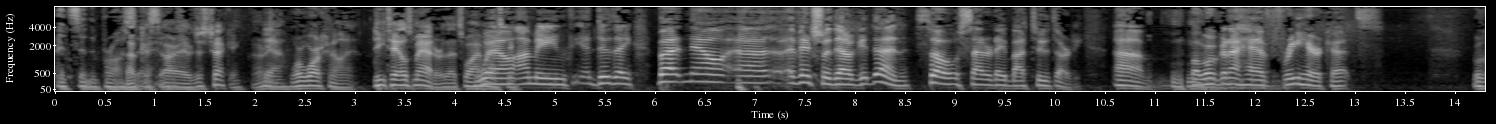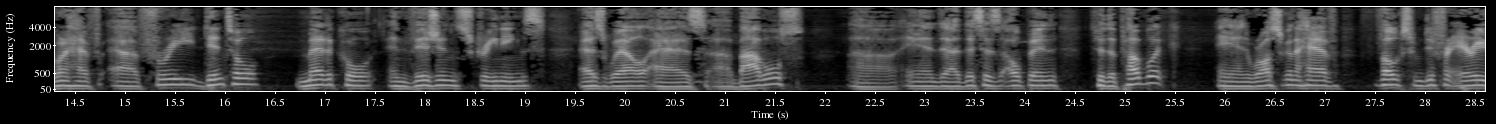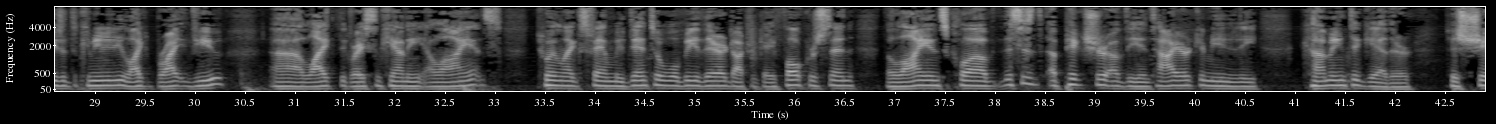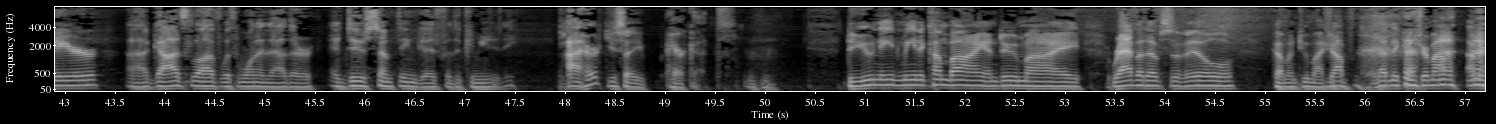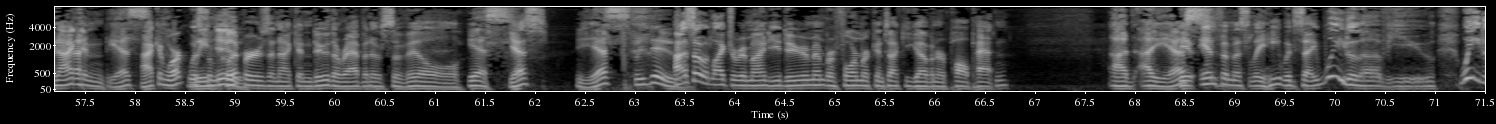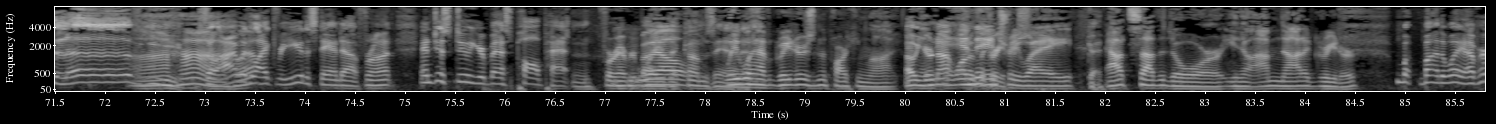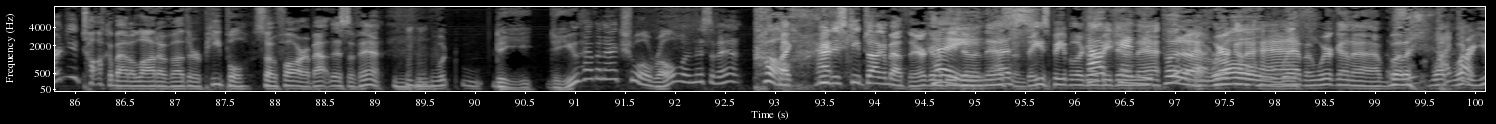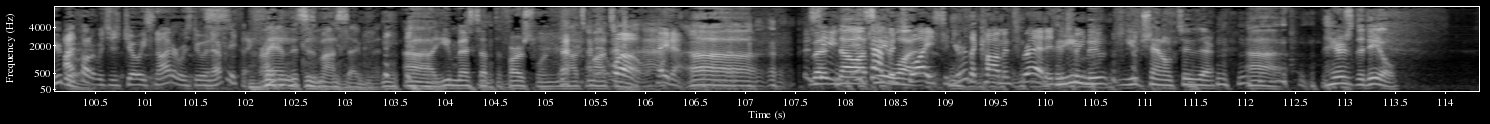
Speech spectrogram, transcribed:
It's in the process. Okay, all right. I was just checking. All right. Yeah, we're working on it. Details matter. That's why I'm well, asking. I mean, do they? But now, uh, eventually, that'll get done. So Saturday by two thirty. Um, but we're going to have free haircuts. We're going to have uh, free dental, medical, and vision screenings, as well as uh, Bibles. Uh, and uh, this is open to the public. And we're also going to have folks from different areas of the community, like Brightview, uh, like the Grayson County Alliance. Twin Lakes Family Dental will be there. Dr. Gay Fulkerson, the Lions Club. This is a picture of the entire community coming together to share uh, God's love with one another and do something good for the community. I heard you say haircuts. Do you need me to come by and do my Rabbit of Seville come into my shop. Let me cut your mouth. I mean, I can. Yes, I can work with some do. clippers, and I can do the Rabbit of Seville. Yes. Yes. Yes, we do. I also would like to remind you. Do you remember former Kentucky Governor Paul Patton? Uh, uh, yes. Infamously, he would say, "We love you. We love you." Uh-huh. So I would Well- like for you to stand out front and just do your best Paul Patton for everybody well, that comes in. We will have greeters in the parking lot. Oh, you're not one of the, the entryway, Okay. outside the door. You know, I'm not a greeter. Mm-hmm. What, do you talk about a lot of other people so far about this event. do you do you have an actual role in this event? Oh, like how- you just keep talking about they're going to Hey, be doing this that's- and these people are going to be doing can you that put a and we're going role to have with- and we're going to. I What, what, what thought- are you doing? I thought it was just Joey Snyder was doing everything. Right? Sam, this is my segment. Uh, you messed up the first one. Now it's my turn. Whoa, hey now. Uh, but See, no, I'll it's tell you happened what. twice, and you're the common thread in Can you between. mute you channel two there? Uh, here's the deal:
